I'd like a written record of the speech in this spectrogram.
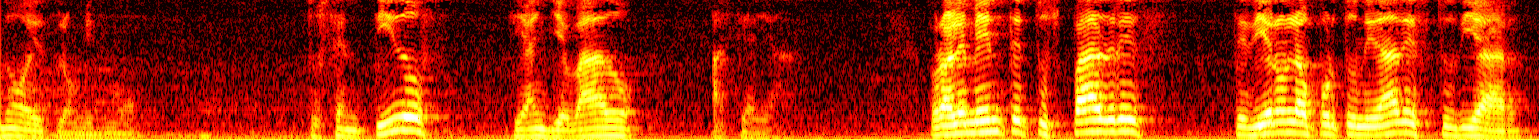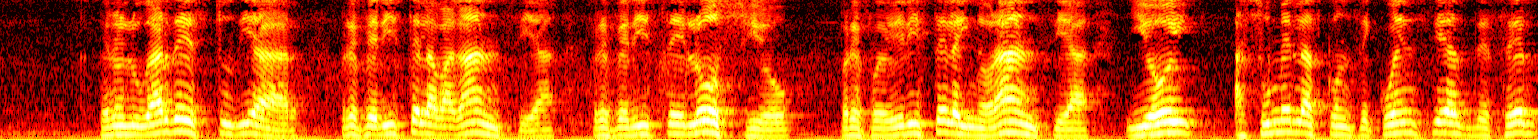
No es lo mismo. Tus sentidos te han llevado hacia allá. Probablemente tus padres te dieron la oportunidad de estudiar, pero en lugar de estudiar, preferiste la vagancia, preferiste el ocio, preferiste la ignorancia y hoy asumes las consecuencias de ser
